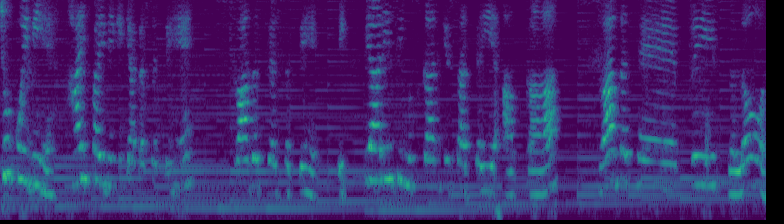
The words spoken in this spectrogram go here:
जो कोई भी है हाई फाई दे के क्या कर सकते हैं? स्वागत कर सकते हैं। प्यारी सी मुस्कान के साथ कहिए आपका स्वागत है। प्रेस द लॉर्ड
